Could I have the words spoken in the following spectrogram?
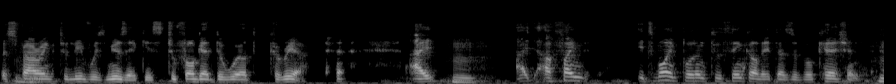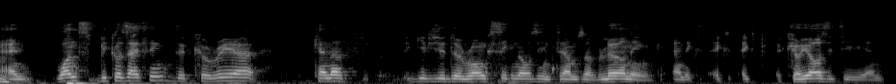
aspiring mm-hmm. to live with music is to forget the word career. I, hmm. I, I find it's more important to think of it as a vocation. Hmm. And once, because I think the career kind of gives you the wrong signals in terms of learning and ex, ex, ex, curiosity. And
